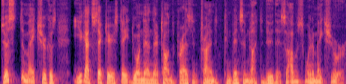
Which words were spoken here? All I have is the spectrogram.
just to make sure, because you got Secretary of State doing that and they're talking to the president, trying to convince him not to do this. So, I just want to make sure.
